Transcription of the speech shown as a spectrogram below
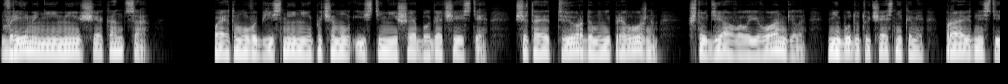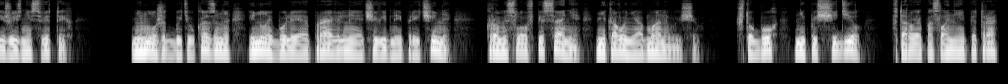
«время, не имеющее конца», Поэтому в объяснении, почему истиннейшее благочестие считает твердым и непреложным, что дьявол и его ангелы не будут участниками праведности и жизни святых, не может быть указано иной более правильной и очевидной причины, кроме слов Писания, никого не обманывающего, что Бог не пощадил, второе послание Петра,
